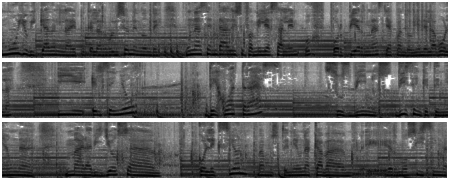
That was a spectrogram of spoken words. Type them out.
muy ubicado en la época de la Revolución, en donde un hacendado y su familia salen por piernas, ya cuando viene la bola, y el señor dejó atrás sus vinos. Dicen que tenía una maravillosa colección, vamos, tenía una cava eh, hermosísima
